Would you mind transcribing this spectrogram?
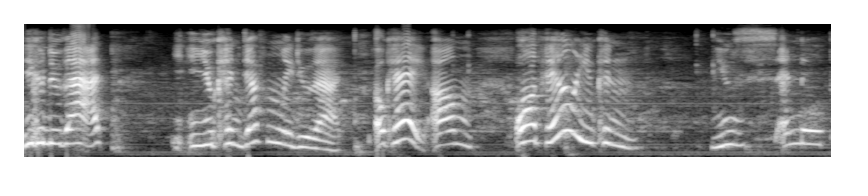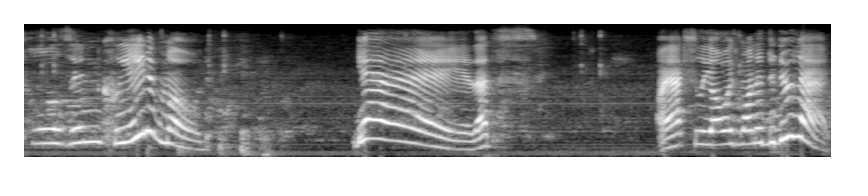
You can do that. Y you can definitely do that. Okay. Um. Well, apparently you can use Ender Pearls in creative mode. Yay! That's I actually always wanted to do that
